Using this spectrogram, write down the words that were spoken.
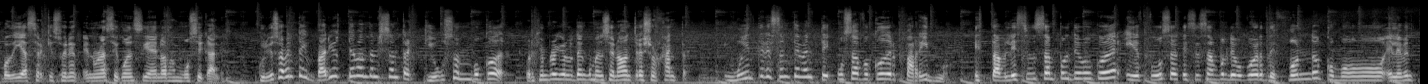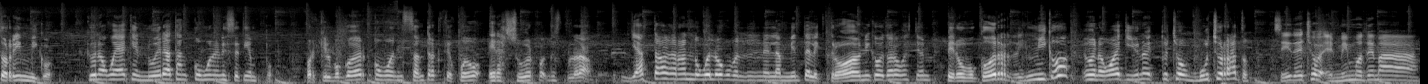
Podía hacer que suene en una secuencia de notas musicales. Curiosamente hay varios temas del soundtrack que usan vocoder. Por ejemplo, yo lo tengo mencionado en Treasure Hunter. Muy interesantemente usa vocoder para ritmo. Establece un sample de vocoder y después usa ese sample de vocoder de fondo como elemento rítmico. Que una wea que no era tan común en ese tiempo. Porque el vocoder como en soundtrack de juego era súper poco explorado. Ya estaba agarrando vuelo como en el ambiente electrónico y toda la cuestión. Pero vocoder rítmico es una wea que yo no he escuchado mucho rato. sí, de hecho, el mismo tema.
